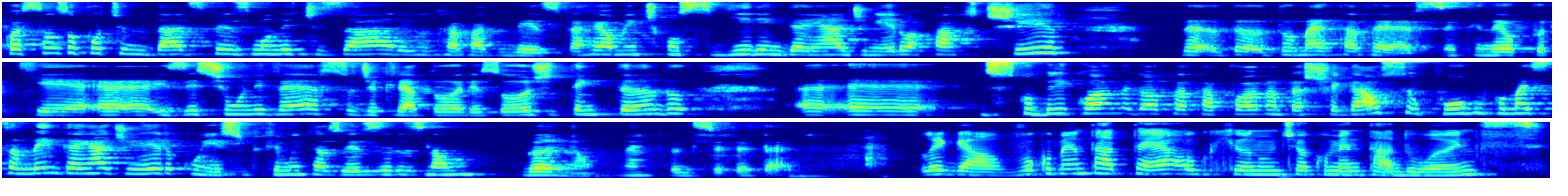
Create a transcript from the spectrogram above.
quais são as oportunidades para eles monetizarem o trabalho deles, para realmente conseguirem ganhar dinheiro a partir do, do, metaverso, entendeu? Porque é, é, existe um universo de criadores hoje tentando é, é, descobrir qual é a melhor plataforma para chegar ao seu público, mas também ganhar dinheiro com isso, porque muitas vezes eles não ganham, né, para dizer a verdade. Legal. Vou comentar até algo que eu não tinha comentado antes,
